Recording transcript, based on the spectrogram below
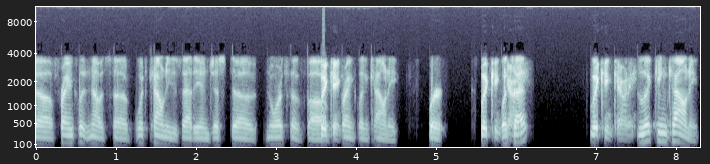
uh, Franklin? No, it's uh, what county is that in? Just uh, north of uh, Franklin County. Where Licking what's County. that? Licking County. Licking County.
